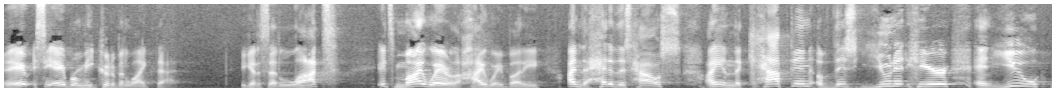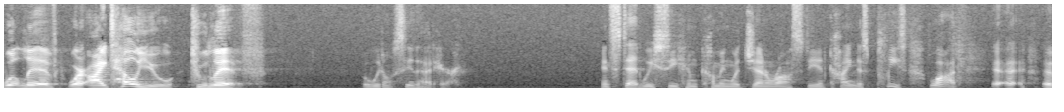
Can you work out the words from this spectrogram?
And see, Abram, he could have been like that. He could have said, Lot, it's my way or the highway, buddy. I'm the head of this house. I am the captain of this unit here, and you will live where I tell you to live. But we don't see that here. Instead, we see him coming with generosity and kindness. Please, Lot, uh, uh, uh,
